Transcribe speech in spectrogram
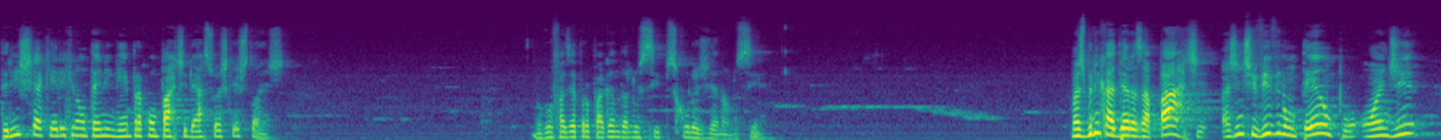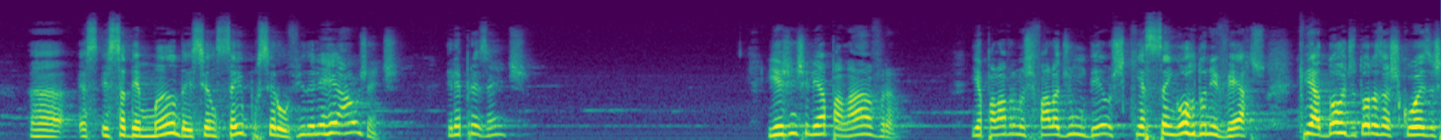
Triste é aquele que não tem ninguém para compartilhar suas questões. Não vou fazer propaganda da Luci Psicologia, não, Luci. Mas brincadeiras à parte, a gente vive num tempo onde uh, essa demanda, esse anseio por ser ouvido, ele é real, gente. Ele é presente. E a gente lê a palavra, e a palavra nos fala de um Deus que é Senhor do universo, Criador de todas as coisas,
